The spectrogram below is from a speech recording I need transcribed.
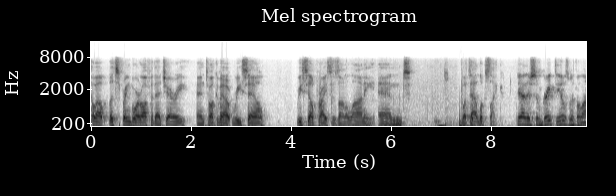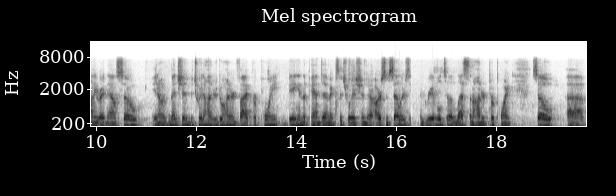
Well, let's springboard off of that, Jerry, and talk about resale resale prices on Aulani and what that looks like. Yeah, there's some great deals with Aulani right now. So, you know, mentioned between 100 to 105 per point. Being in the pandemic situation, there are some sellers agreeable to less than 100 per point. So, uh,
